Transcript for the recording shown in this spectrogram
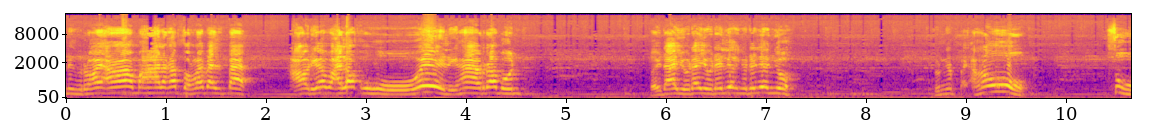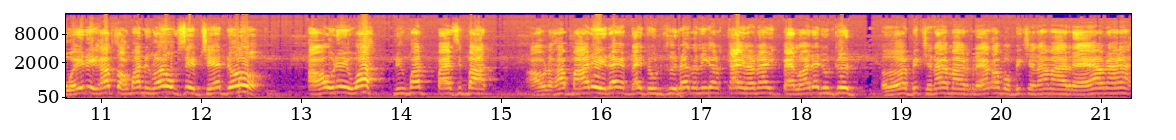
หนึ่งร้อยอ้าวมาแล้วครับสองร้อยแปดสิบแปดเอาดีครับวายล็อกโอ้โหหลือห้ารอบหมุนเฮ้ยได้อยู่ได้อยู่ได้เรื่องอยู่ได้เรื่องอยู่ลุ้นกันไปเอ้าสวยดิครับสองพันหนึ่งร้อยหกสิบเชดโดเอาดิวะหนึ่งพันแปดสิบบาทเอาละครับมาดิได้ได้ทุนคืนแล้วตอนนี้ก็ใกล้แล้วนะอีกแปดร้อยได้ทุนคืนเออบิ๊กชนะมาแล้วครับผมบิ๊กชนะมาแล้วนะฮะ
